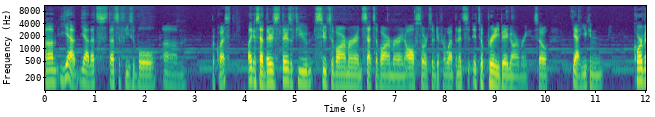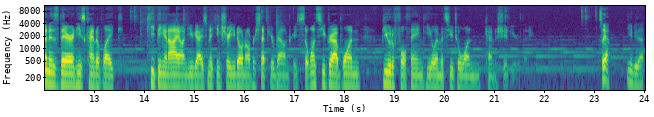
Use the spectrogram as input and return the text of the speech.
Um, yeah, yeah, that's that's a feasible um, request. Like I said, there's there's a few suits of armor and sets of armor and all sorts of different weapons. It's it's a pretty big armory. So, yeah, you can. Corvin is there, and he's kind of like keeping an eye on you guys, making sure you don't overstep your boundaries. So once you grab one beautiful thing, he limits you to one kind of shittier thing. So yeah, you can do that.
